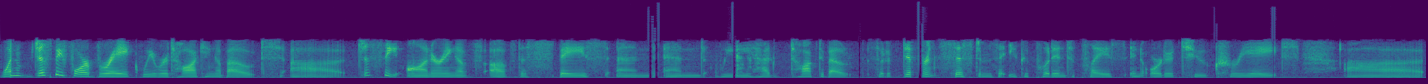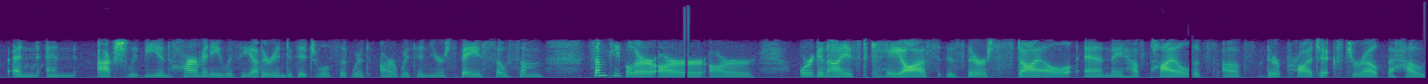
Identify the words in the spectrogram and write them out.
when just before break, we were talking about uh, just the honoring of of the space, and and we had talked about sort of different systems that you could put into place in order to create uh, and and actually be in harmony with the other individuals that with, are within your space. So some some people are are are organized chaos is their style and they have piles of, of their projects throughout the house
